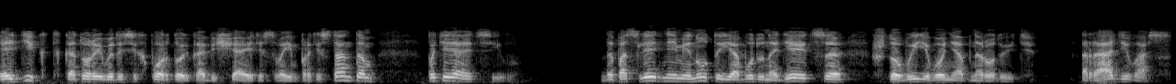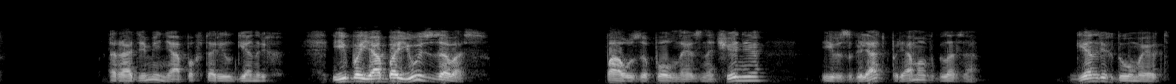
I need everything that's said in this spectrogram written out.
эдикт, который вы до сих пор только обещаете своим протестантам, потеряет силу. До последней минуты я буду надеяться, что вы его не обнародуете. Ради вас. Ради меня, — повторил Генрих, — ибо я боюсь за вас. Пауза полное значение и взгляд прямо в глаза. Генрих думает.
